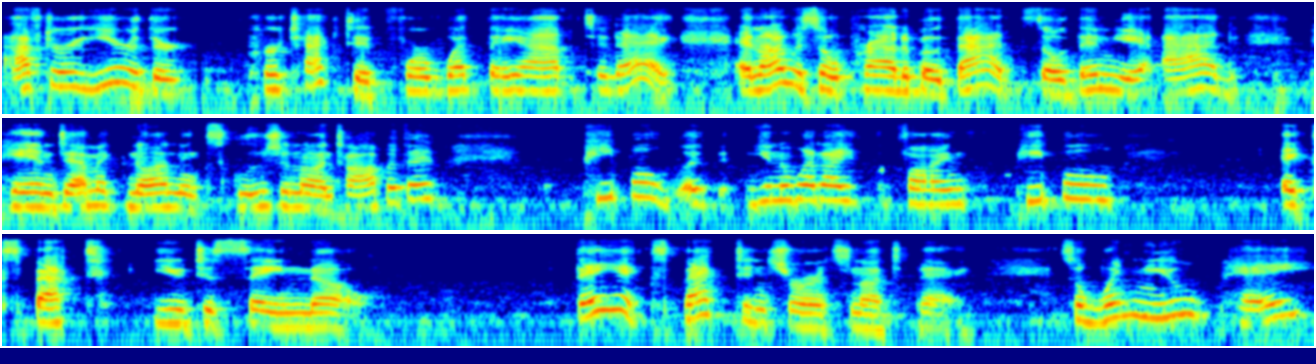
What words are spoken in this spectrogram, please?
After a year, they're protected for what they have today. And I was so proud about that. So then you add pandemic non-exclusion on top of it. People, uh, you know what I find? People expect you to say no. They expect insurance not to pay. So when you pay,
